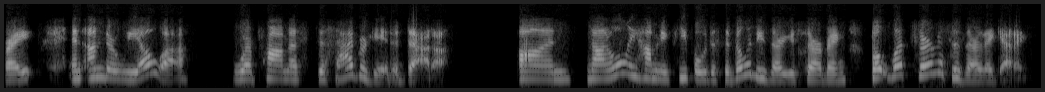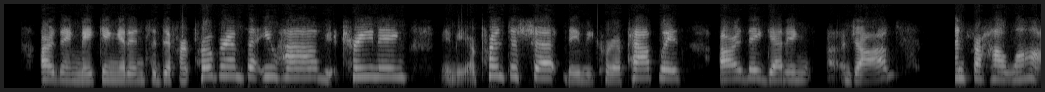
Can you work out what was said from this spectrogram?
right? And under WIOA, we're promised disaggregated data on not only how many people with disabilities are you serving, but what services are they getting? Are they making it into different programs that you have, your training, maybe apprenticeship, maybe career pathways? Are they getting uh, jobs and for how long?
